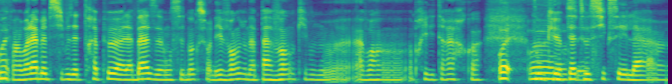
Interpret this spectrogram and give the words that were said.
enfin voilà, même si vous êtes très peu à la base, on sait bien que sur les 20, il n'y en a pas 20 qui vont euh, avoir un, prix littéraire. Quoi. Donc peut-être aussi que c'est la,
